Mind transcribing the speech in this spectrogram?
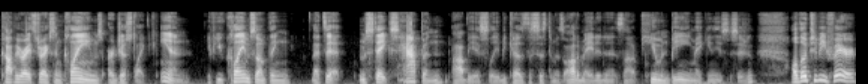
copyright strikes and claims are just like in. If you claim something, that's it mistakes happen, obviously, because the system is automated and it's not a human being making these decisions. Although, to be fair,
